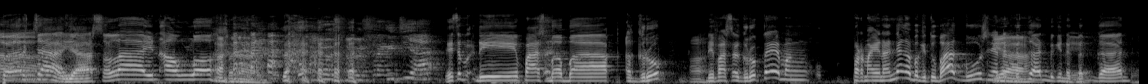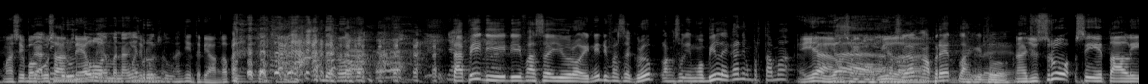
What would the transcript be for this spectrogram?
percaya selain Allah. Sebe- di pas babak grup, di fase grup teh emang permainannya nggak begitu bagus, Iya. deg-degan, bikin deg-degan. Masih Berarti bagusan beruntung Delon. ya, menangnya Masih beruntung. Anjing itu dianggap. Tapi di di fase Euro ini di fase grup langsung Immobile kan yang pertama. Iya, langsung mobil Maksudnya lah. ngabret lah gitu. Nah justru si Itali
